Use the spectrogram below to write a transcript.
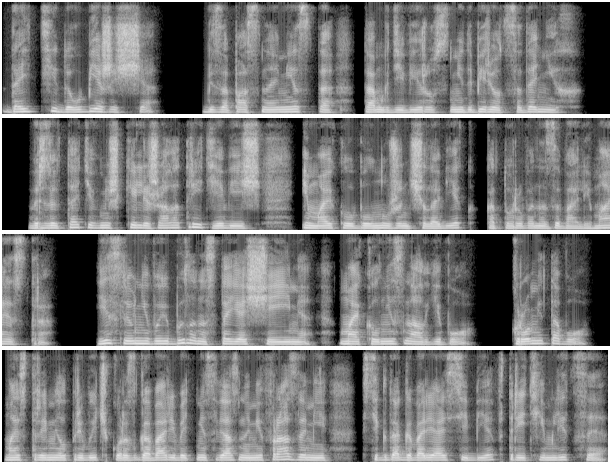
дойти до убежища. Безопасное место там, где вирус не доберется до них. В результате в мешке лежала третья вещь, и Майклу был нужен человек, которого называли маэстро. Если у него и было настоящее имя, Майкл не знал его. Кроме того, маэстро имел привычку разговаривать несвязанными фразами, всегда говоря о себе в третьем лице.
